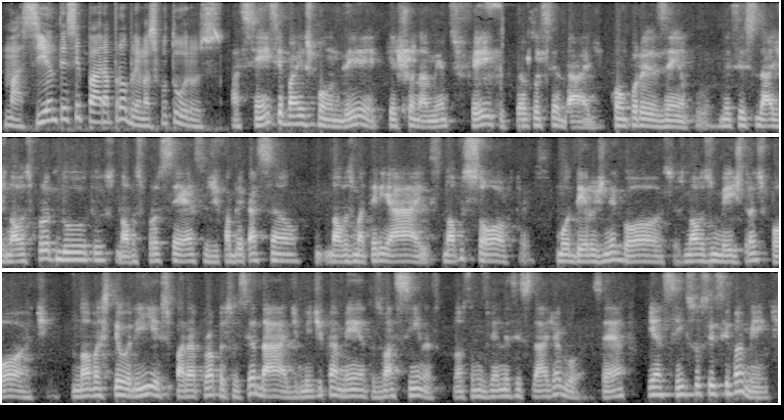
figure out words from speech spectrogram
mas se antecipar a problemas futuros. A ciência vai responder questionamentos feitos pela sociedade, como, por exemplo, necessidade de novos produtos, novos processos de fabricação, novos materiais, novos softwares, modelos de negócios, novos meios de transporte, novas teorias para a própria sociedade, medicamentos, vacinas, nós estamos vendo necessidade agora, certo? E assim sucessivamente.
